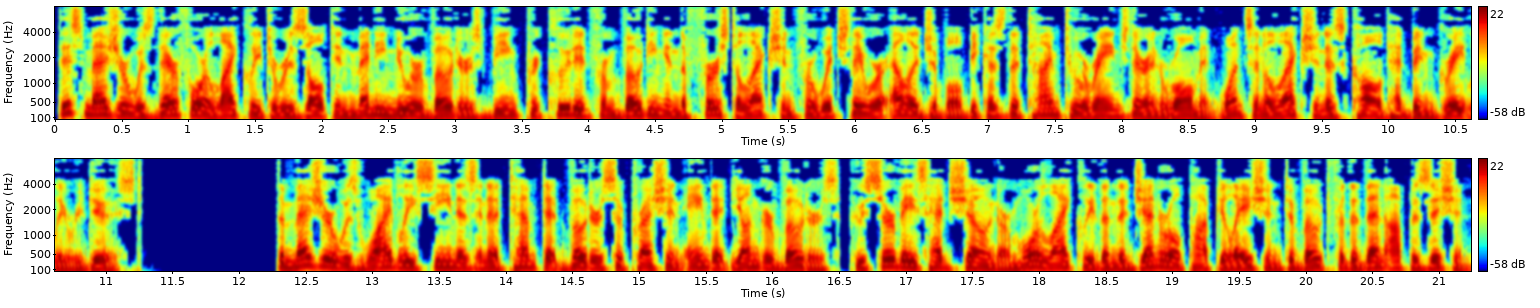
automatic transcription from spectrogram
This measure was therefore likely to result in many newer voters being precluded from voting in the first election for which they were eligible because the time to arrange their enrolment once an election is called had been greatly reduced. The measure was widely seen as an attempt at voter suppression aimed at younger voters, who surveys had shown are more likely than the general population to vote for the then opposition,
